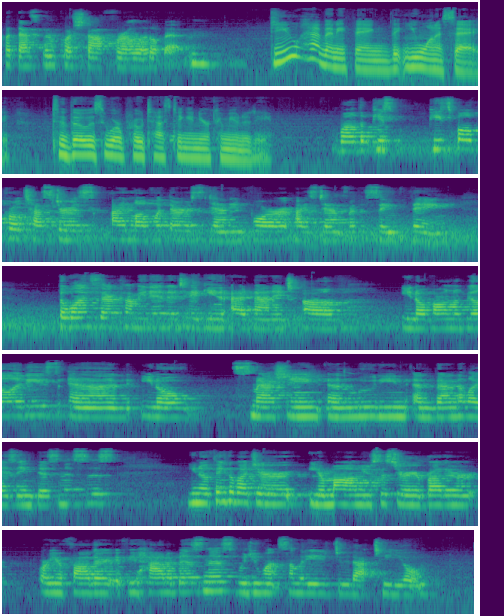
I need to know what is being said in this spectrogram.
But that's been pushed off for a little bit. Mm-hmm. Do you have anything that you want to say to those who are protesting in your community? Well, the peace, peaceful protesters, I love what they're standing for. I stand for the same thing. The ones that are coming in and taking advantage of you know, vulnerabilities and, you know, smashing and looting and vandalizing businesses. You know, think about your, your mom, your sister, your brother, or your father. If you had a business, would you want somebody to do that to you?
